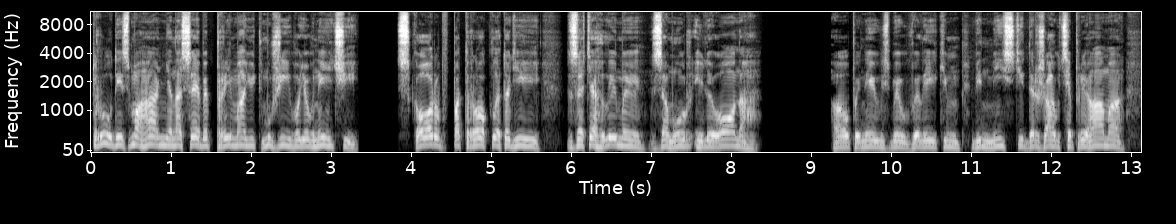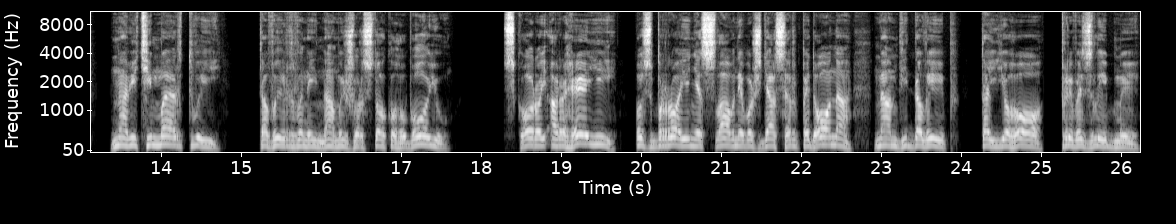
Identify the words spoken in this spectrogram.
труди змагання на себе приймають мужі войовничі. Скоро б Патрокла тоді затягли ми за мур Іліона. А опинивсь би в великім він місті державця Пріама, навіть і мертвий, та вирваний нами жорстокого бою. Скоро й аргеї, озброєння славне вождя Серпедона, нам віддали б, та й його привезли б ми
